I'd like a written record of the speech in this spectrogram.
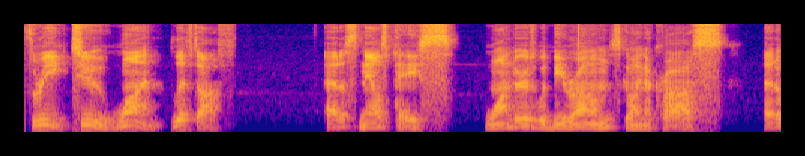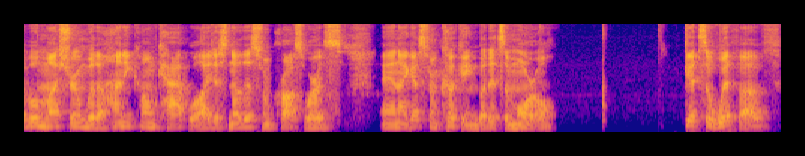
Three, two, one, liftoff. At a snail's pace, wanders would be roams going across. Edible mushroom with a honeycomb cap. Well, I just know this from crosswords and I guess from cooking, but it's a morel. Gets a whiff of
